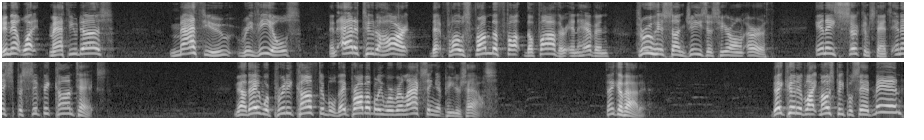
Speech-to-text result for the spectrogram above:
Isn't that what Matthew does? Matthew reveals an attitude of heart that flows from the, fa- the Father in heaven through his Son Jesus here on earth in a circumstance, in a specific context. Now, they were pretty comfortable. They probably were relaxing at Peter's house. Think about it. They could have, like most people, said, Man,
